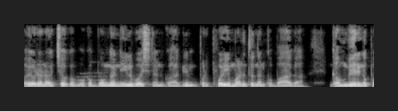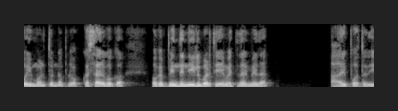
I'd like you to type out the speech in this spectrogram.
ఎవడన్నా వచ్చి ఒక ఒక బొంగ నీళ్ళు పోసిన అనుకో అగ్ని ఇప్పుడు పొయ్యి మండుతుంది అనుకో బాగా గంభీరంగా పొయ్యి మండుతున్నప్పుడు ఒక్కసారి ఒక ఒక బిందె నీళ్ళు పడితే ఏమైతుంది దాని మీద? ఆరిపోతుంది.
